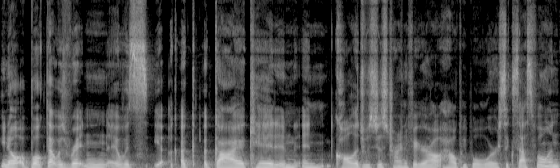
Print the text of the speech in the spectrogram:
you know, a book that was written. It was a, a, guy, a kid in, in college was just trying to figure out how people were successful and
